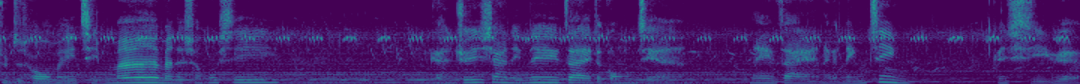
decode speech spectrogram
束之后，我们一起慢慢的深呼吸，感觉一下你内在的空间，内在那个宁静跟喜悦。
